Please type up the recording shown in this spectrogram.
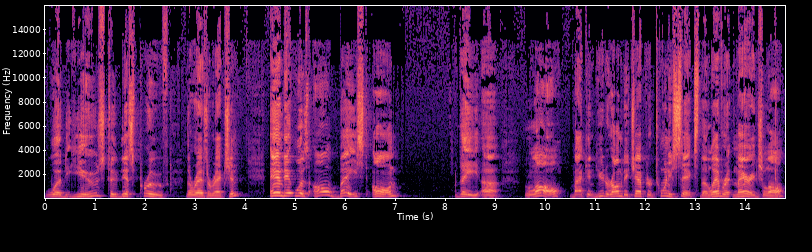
would use to disprove the resurrection, and it was all based on the uh, law back in Deuteronomy chapter 26, the levirate marriage law.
